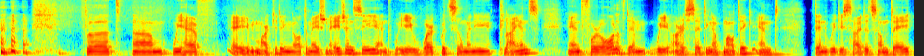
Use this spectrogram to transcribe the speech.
but um, we have a marketing automation agency and we work with so many clients, and for all of them we are setting up Mautic, and then we decided someday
